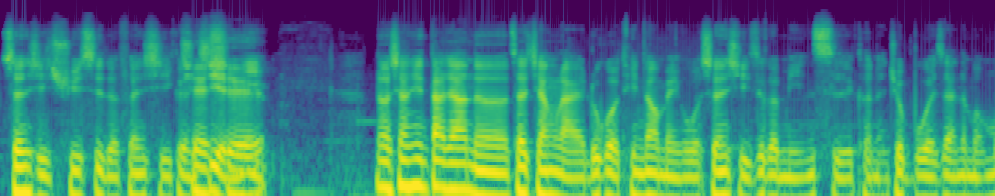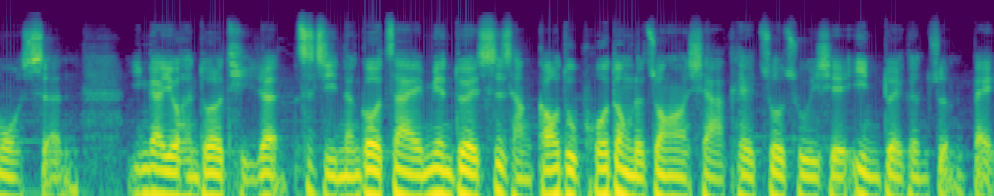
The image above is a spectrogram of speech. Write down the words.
升息趋势的分析跟建议。谢谢。那相信大家呢，在将来如果听到美国升息这个名词，可能就不会再那么陌生，应该有很多的体认，自己能够在面对市场高度波动的状况下，可以做出一些应对跟准备。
